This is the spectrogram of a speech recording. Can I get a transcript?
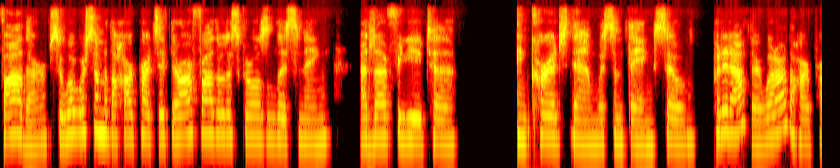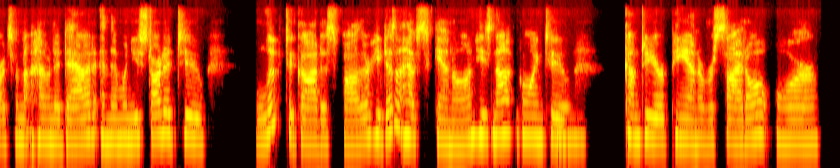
father. So, what were some of the hard parts? If there are fatherless girls listening, I'd love for you to encourage them with some things. So, put it out there. What are the hard parts of not having a dad? And then when you started to look to God as father, he doesn't have skin on. He's not going to Mhm. come to your piano recital or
